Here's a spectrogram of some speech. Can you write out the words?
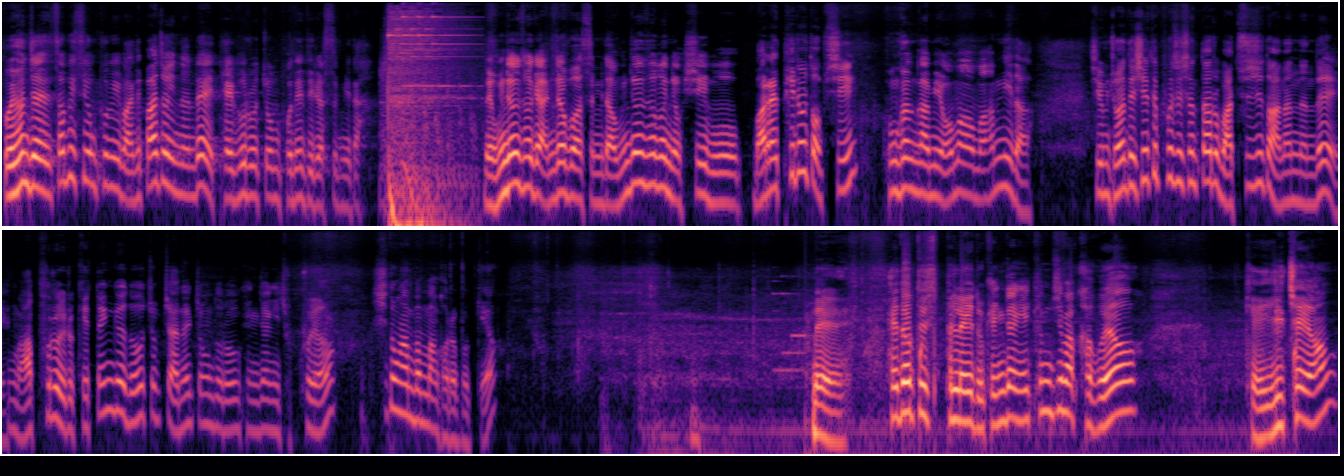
뭐 현재 서비스 용품이 많이 빠져 있는데 덱으로 좀 보내드렸습니다. 네, 운전석에 앉아보았습니다. 운전석은 역시 뭐 말할 필요도 없이 공간감이 어마어마합니다. 지금 저한테 시트 포지션 따로 맞추지도 않았는데 음, 앞으로 이렇게 당겨도 좁지 않을 정도로 굉장히 좋고요. 시동 한 번만 걸어볼게요. 네, 헤드업 디스플레이도 굉장히 큼지막하고요. 이렇게 일체형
